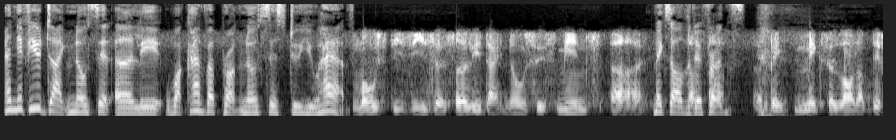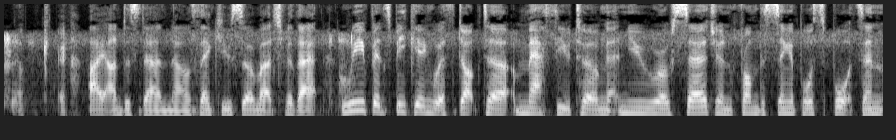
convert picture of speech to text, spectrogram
And if you diagnose it early, what kind of a prognosis do you have? Most diseases, early diagnosis means uh, makes all the difference. Big, makes a lot of difference. Okay. I understand now. Thank you so much for that. We've been speaking with Dr. Matthew Tung, neurosurgeon from the Singapore Sports and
